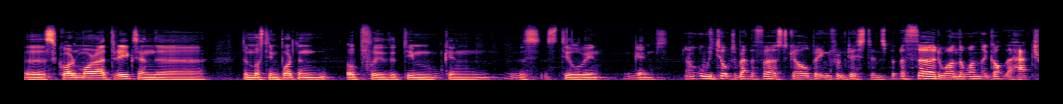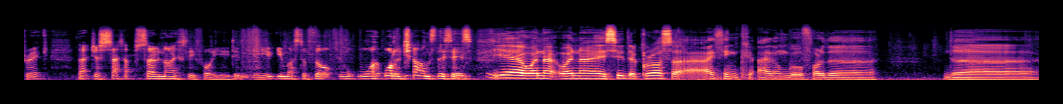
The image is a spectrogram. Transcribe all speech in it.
uh, score more hat tricks and uh, the most important, hopefully the team can s- still win games. Now, we talked about the first goal being from distance, but the third one, the one that got the hat trick, that just set up so nicely for you, didn't you? You, you must have thought, what, what a chance this is. Yeah, when I, when I see the cross, I I think I don't go for the the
